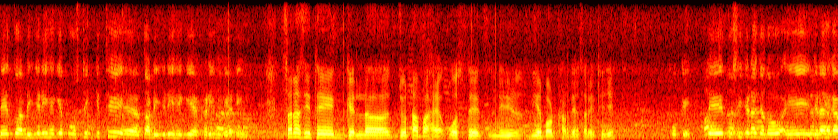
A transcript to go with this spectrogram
ਤੇ ਤੁਹਾਡੀ ਜਿਹੜੀ ਹੈਗੀ ਪੋਸਟਿੰਗ ਕਿੱਥੇ ਤੁਹਾਡੀ ਜਿਹੜੀ ਹੈਗੀ ਆ ਖੜੀ ਹੁੰਦੀ ਹੈ ਟੀਮ ਸਰ ਅਸੀਂ ਇੱਥੇ ਗਿੱਲ ਜੋ ਢਾਬਾ ਹੈ ਉਸ ਦੇ ਨੀਅਰ ਅਬਾਊਟ ਖੜਦੇ ਹਾਂ ਸਰ ਇੱਥੇ ਜੇ। ਓਕੇ ਤੇ ਤੁਸੀਂ ਜਿਹੜਾ ਜਦੋਂ ਇਹ ਜਿਹੜਾ ਹੈਗਾ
